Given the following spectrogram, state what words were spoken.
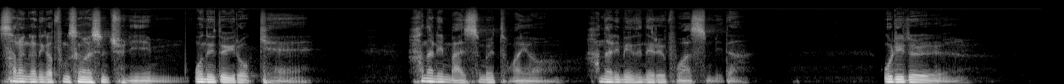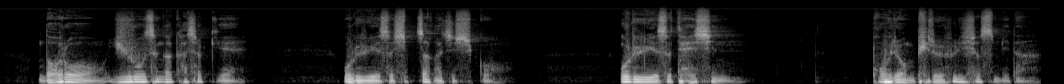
사랑과 내가 풍성하신 주님, 오늘도 이렇게 하나님 말씀을 통하여 하나님의 은혜를 보았습니다. 우리를 너로 유로 생각하셨기에 우리 위해서 십자가 지시고 우리 위해서 대신 보혈로운 피를 흘리셨습니다.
